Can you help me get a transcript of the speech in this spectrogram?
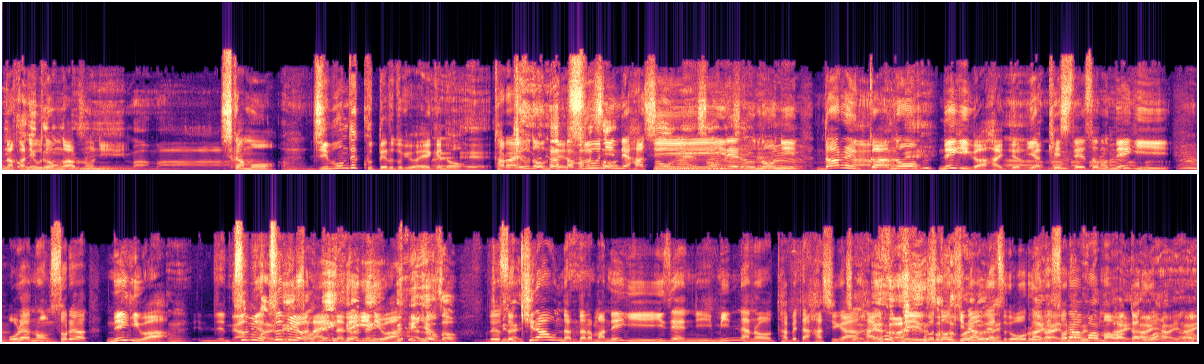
中にうどんがあるのに。まあまあ。しかも、ん。自分で食ってる時はええけど、たらいうどんって まあ数人で走そうねそうね。入れるのに誰かのね。ネギが入ってる。いや決してそのネギ俺はのそれはネギはで罪は罪はないんだ。ネギには。嫌うんだったらまあネギ以前にみんなの食べた端が入るっていうことを嫌うやつがおるはいはい。それはまあまあわかるわ。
